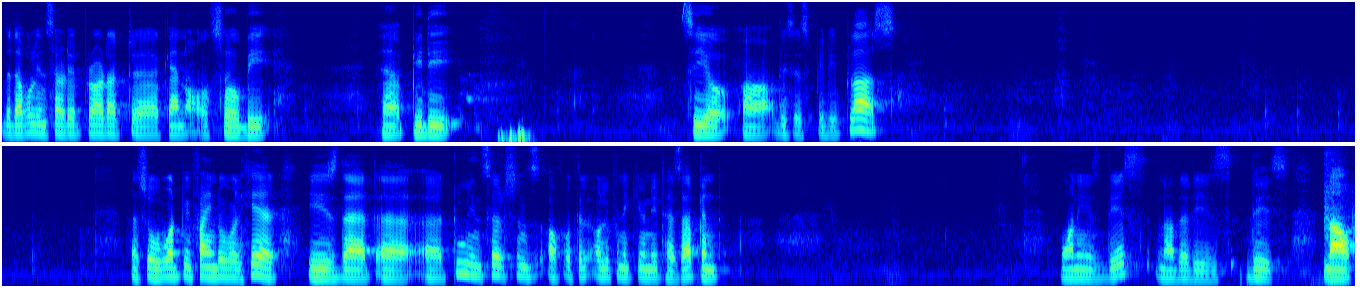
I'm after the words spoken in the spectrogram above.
the double inserted product uh, can also be uh, PD CO uh, this is PD plus. So what we find over here is that uh, uh, two insertions of olefinic unit has happened one is this another is this now,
